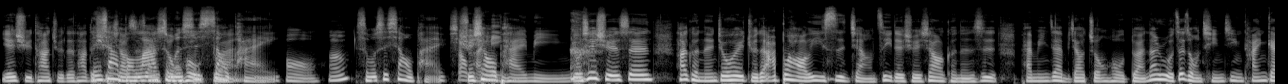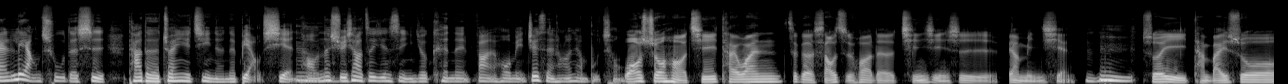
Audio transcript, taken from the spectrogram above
也许他觉得他的学校是在什么是校牌哦，嗯，什么是校牌？学校排名。有些学生他可能就会觉得啊，不好意思讲自己的学校可能是排名在比较中后段。那如果这种情境，他应该亮出的是他的专业技能的表现。好，那学校这件事情就可能放在后面。Jason 好像想补充，我要说哈，其实台湾这个少子化的情形是非常明显，嗯，所以坦白说。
